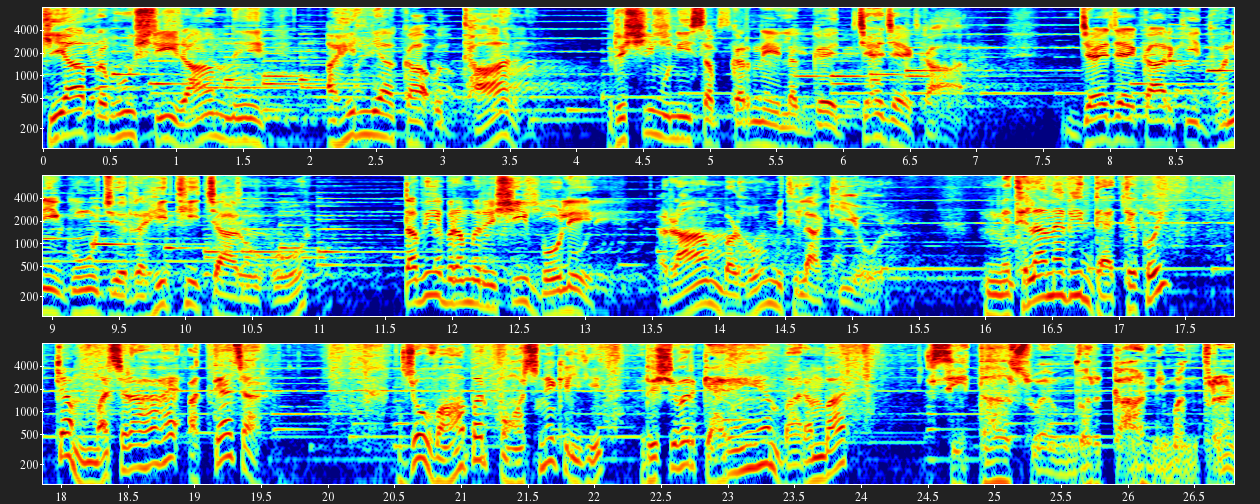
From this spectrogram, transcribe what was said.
किया प्रभु श्री राम ने अहिल्या का उद्धार। ऋषि मुनि सब करने लग गए जय जयकार। जय जयकार की ध्वनि गूंज रही थी चारों ओर। तभी ब्रह्म ऋषि बोले, राम, बढ़ो मिथिला की ओर। मिथिला में भी दैत्य कोई? क्या मच रहा है अत्याचार? जो वहाँ पर पहुँचने के लिए ऋषिवर कह रहे हैं बारंबार। सीता स्वयंवर का निमंत्रण।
